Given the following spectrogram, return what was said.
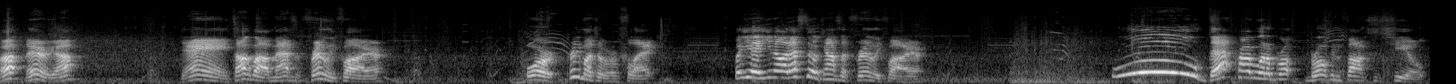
Oh, there we go. Dang, talk about massive friendly fire. Or pretty much a reflect. But yeah, you know, that still counts as friendly fire. Ooh, that probably would have bro broken Fox's shield.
